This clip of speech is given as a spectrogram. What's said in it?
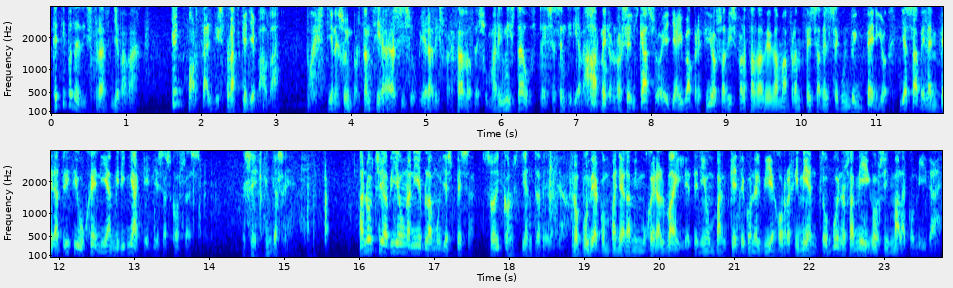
¿qué tipo de disfraz llevaba? ¿Qué importa el disfraz que llevaba? Pues tiene su importancia. Si se hubiera disfrazado de submarinista, usted se sentiría mejor. Ah, pero no es el caso. Ella iba preciosa, disfrazada de dama francesa del Segundo Imperio. Ya sabe, la emperatriz Eugenia, Miriñaque y esas cosas. Sí, ya sé. Anoche había una niebla muy espesa. Soy consciente de ello. No pude acompañar a mi mujer al baile. Tenía un banquete con el viejo regimiento, buenos amigos y mala comida.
